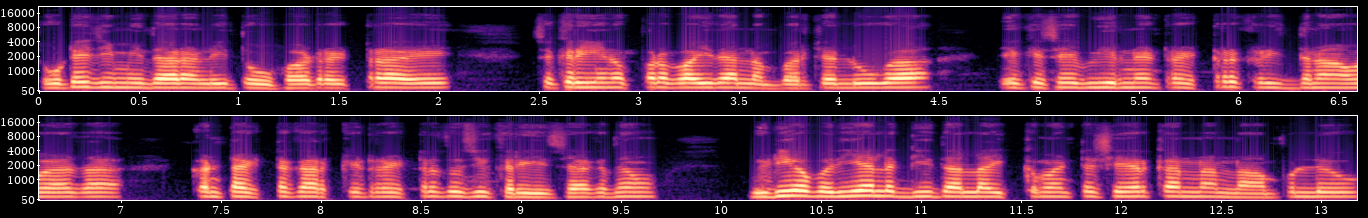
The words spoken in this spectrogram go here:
ਛੋਟੇ ਜ਼ਿਮੀਂਦਾਰਾਂ ਲਈ ਤੋਹਫਾ ਟਰੈਕਟਰ ਹੈ ਸਕਰੀਨ ਉੱਪਰ ਬਾਈ ਦਾ ਨੰਬਰ ਚੱਲੂਗਾ। ਜੇ ਕਿਸੇ ਵੀਰ ਨੇ ਟਰੈਕਟਰ ਖਰੀਦਣਾ ਹੋਇਆ ਤਾਂ ਕੰਟੈਕਟ ਕਰਕੇ ਟਰੈਕਟਰ ਤੁਸੀਂ ਖਰੀਦ ਸਕਦੇ ਹੋ। ਵੀਡੀਓ ਵਧੀਆ ਲੱਗੀ ਤਾਂ ਲਾਈਕ ਕਮੈਂਟ ਸ਼ੇਅਰ ਕਰਨਾ ਨਾ ਭੁੱਲਿਓ।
